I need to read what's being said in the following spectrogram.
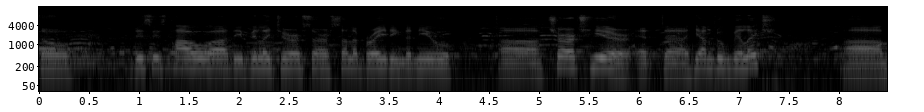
So this is how uh, the villagers are celebrating the new uh, church here at uh, village. Um,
